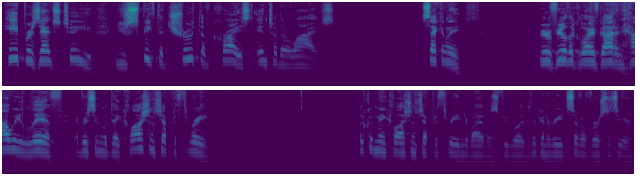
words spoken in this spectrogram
He presents to you, you speak the truth of Christ into their lives. Secondly, we reveal the glory of God in how we live every single day. Colossians chapter 3. Look with me in Colossians chapter 3 in your Bibles, if you would. We're going to read several verses here.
